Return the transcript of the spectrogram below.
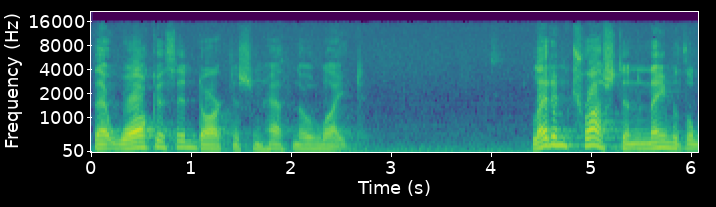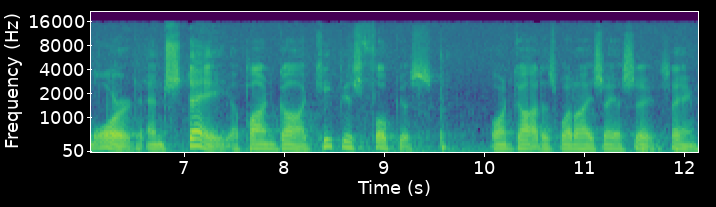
that walketh in darkness and hath no light? Let him trust in the name of the Lord and stay upon God. Keep his focus on God, is what Isaiah is saying.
